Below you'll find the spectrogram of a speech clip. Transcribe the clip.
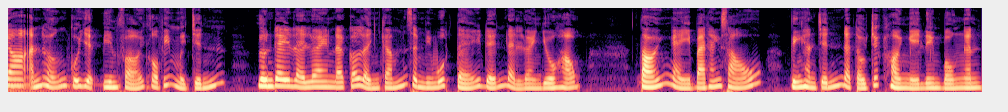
Do ảnh hưởng của dịch viêm phổi COVID-19, gần đây Đài Loan đã có lệnh cấm sinh viên quốc tế đến Đài Loan du học. Tối ngày 3 tháng 6, Viện Hành Chính đã tổ chức hội nghị liên bộ ngành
